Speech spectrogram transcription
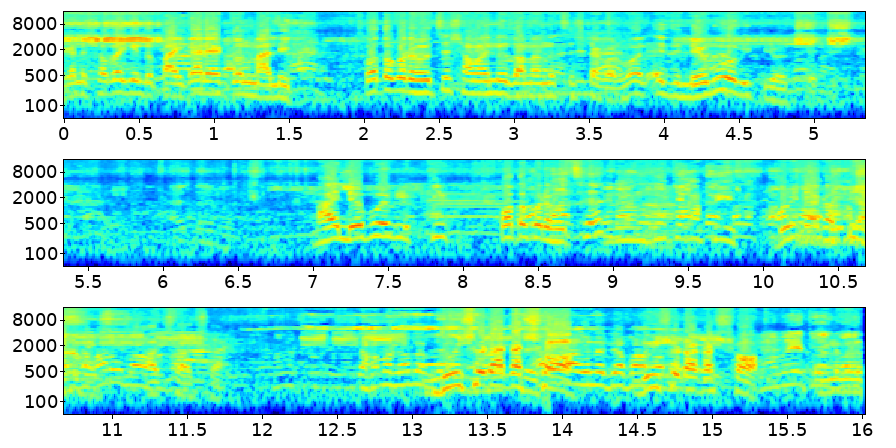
এখানে সবাই কিন্তু পাইকার একজন মালিক। কত করে হচ্ছে সামান্য জানানোর চেষ্টা করব। এই যে লেবুও বিক্রি হচ্ছে। ভাই লেবু এগুলো কি কত করে হচ্ছে? দুই টাকা পিস দুই টাকা পিস আচ্ছা আচ্ছা। দুইশো টাকা শ দুইশো টাকা শ। এগুলো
